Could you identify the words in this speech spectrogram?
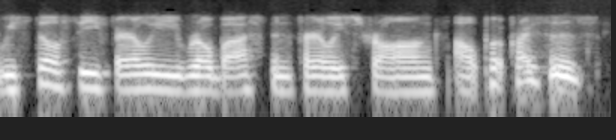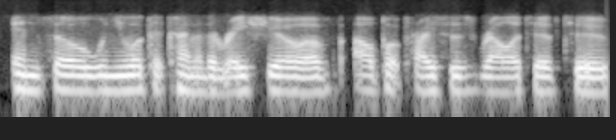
We still see fairly robust and fairly strong output prices. And so when you look at kind of the ratio of output prices relative to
